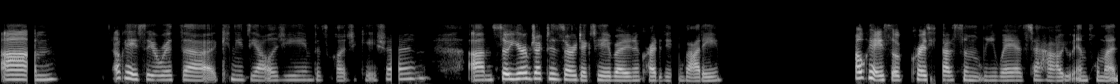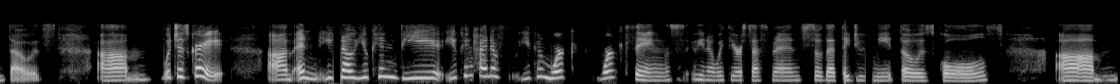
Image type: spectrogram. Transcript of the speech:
Um, okay, so you're with uh, kinesiology and physical education. Um, so your objectives are dictated by an accrediting body. Okay, so Chris, you have some leeway as to how you implement those, um, which is great. Um, and you know, you can be, you can kind of, you can work work things, you know, with your assessments so that they do meet those goals. Um,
